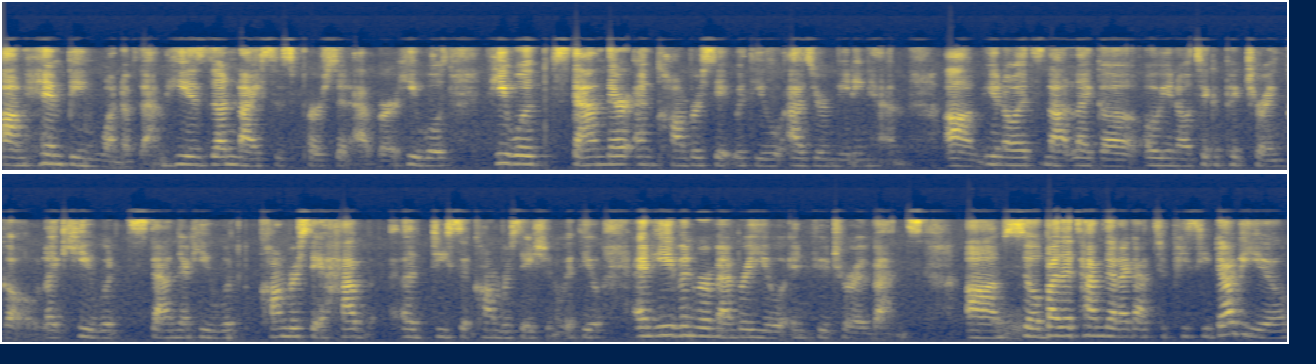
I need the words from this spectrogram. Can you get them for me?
Um him being one of them. He is the nicest person ever. He will he will stand there and conversate with you as you're meeting him. Um you know it's not like a oh you know take a picture and go. Like he would stand there. He would conversate have a decent conversation with you and even remember you in future events. Um so by the time that i got to pcw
